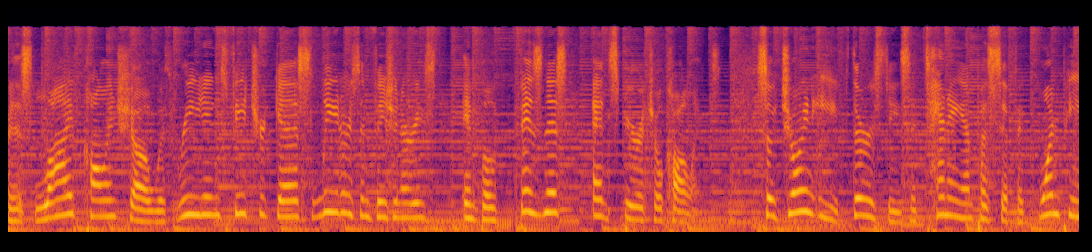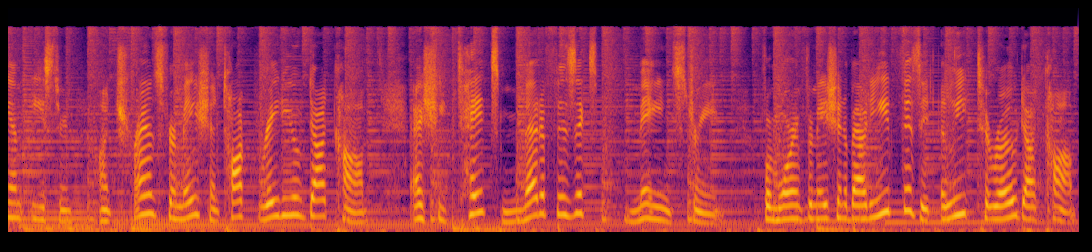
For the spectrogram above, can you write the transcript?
this live call in show with readings, featured guests, leaders, and visionaries in both business and spiritual callings. So join Eve Thursdays at 10 a.m. Pacific, 1 p.m. Eastern on TransformationTalkRadio.com as she takes metaphysics mainstream. For more information about Eve, visit EliteTarot.com.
